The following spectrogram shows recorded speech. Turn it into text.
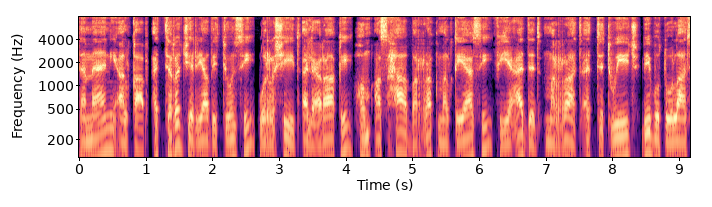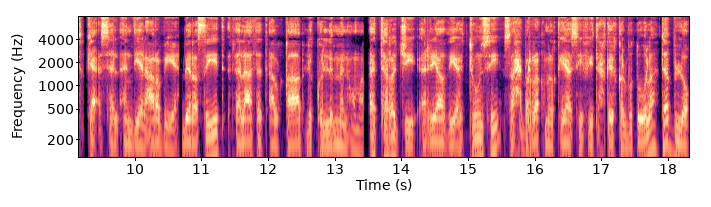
ثماني ألقاب. الترجي الرياضي التونسي والرشيد العراقي هم أصحاب الرقم القياسي في عدد مرات التتويج ببطولات كأس الأندية العربية برصيد ثلاثة ألقاب لكل منهما. الترجي الرياضي التونسي صاحب الرقم القياسي في تحقيق البطولة تبلغ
